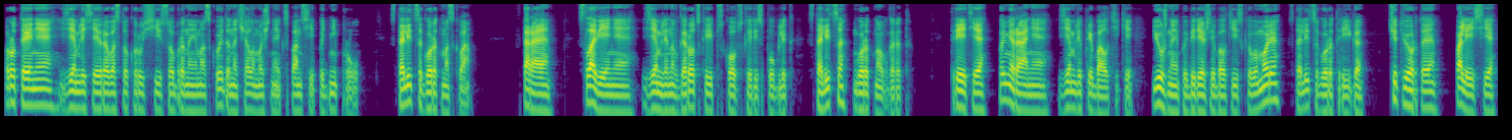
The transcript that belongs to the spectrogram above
Рутения, земли северо-востока Руси, собранные Москвой до начала мощной экспансии по Днепру. Столица – город Москва. Вторая. Словения, земли Новгородской и Псковской республик, столица – город Новгород. Третье. Померания, земли Прибалтики, южное побережье Балтийского моря, столица – город Рига. Четвертое. Полесье,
